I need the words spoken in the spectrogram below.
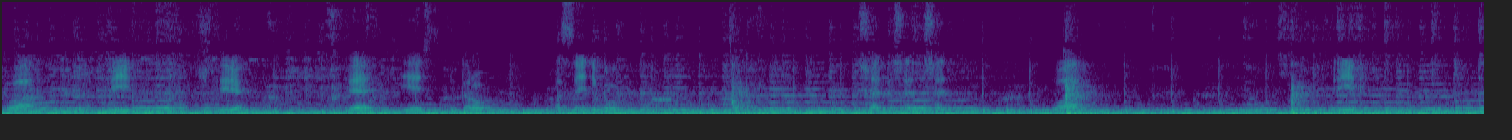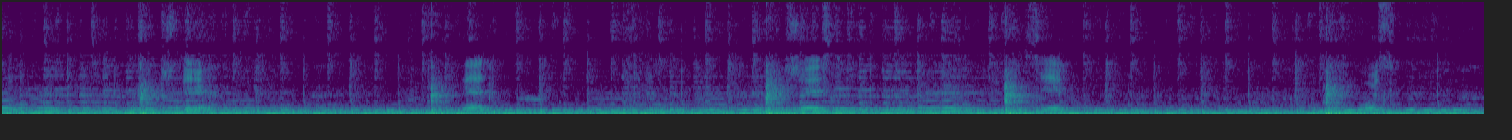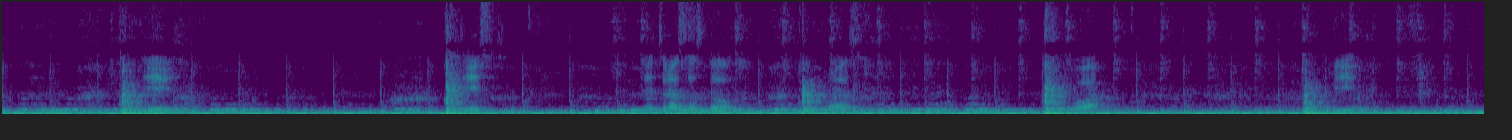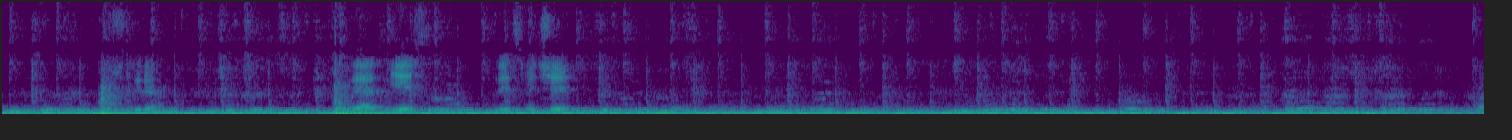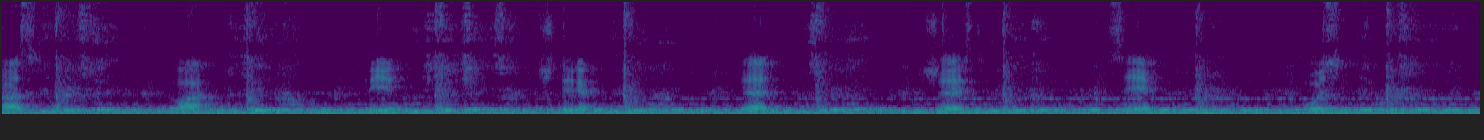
два, три, четыре, пять. Есть. Тридцать мячей. Раз. Два. Три. Четыре. Пять. Шесть. Семь. Восемь.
